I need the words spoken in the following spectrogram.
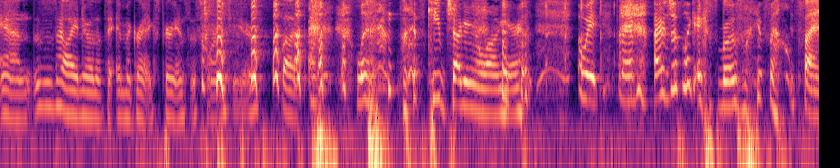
And this is how I know that the immigrant experience is foreign to you. But let's, let's keep chugging along here. oh, wait, but I have I've just like exposed myself. It's fine.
